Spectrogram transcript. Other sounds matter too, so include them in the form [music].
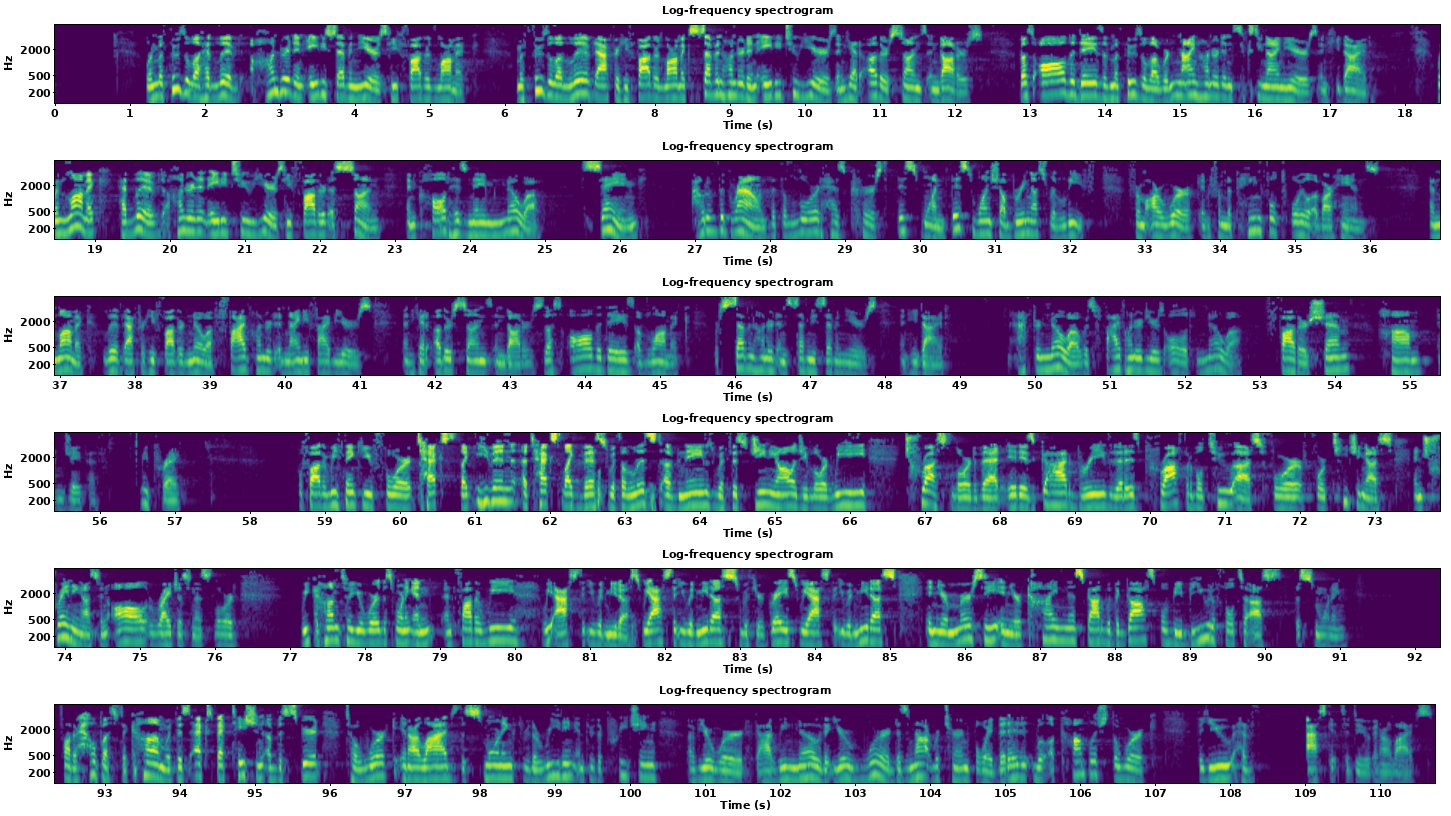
When Methuselah had lived 187 years, he fathered Lamech. Methuselah lived after he fathered Lamech 782 years, and he had other sons and daughters. Thus all the days of Methuselah were 969 years, and he died. When Lamech had lived 182 years, he fathered a son and called his name Noah, saying, out of the ground that the Lord has cursed. This one, this one shall bring us relief from our work and from the painful toil of our hands. And Lamech lived after he fathered Noah 595 years, and he had other sons and daughters. Thus, all the days of Lamech were 777 years, and he died. And after Noah was 500 years old, Noah fathered Shem, Ham, and Japheth. Let me pray. Well, Father, we thank you for texts, like even a text like this with a list of names, with this genealogy, Lord. We trust, Lord, that it is God breathed, that it is profitable to us for, for teaching us and training us in all righteousness, Lord we come to your word this morning and, and father we we ask that you would meet us. We ask that you would meet us with your grace. We ask that you would meet us in your mercy in your kindness god would the gospel be beautiful to us this morning? Father help us to come with this expectation of the spirit to work in our lives this morning through the reading and through the preaching of your word, God. We know that your word does not return void, that it will accomplish the work that you have asked it to do in our lives.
